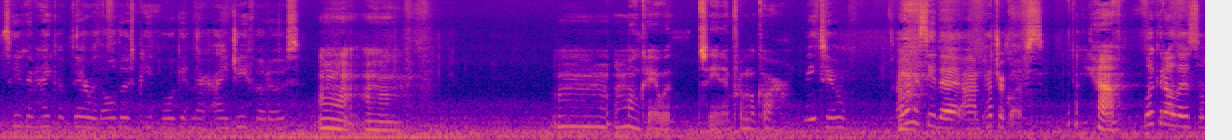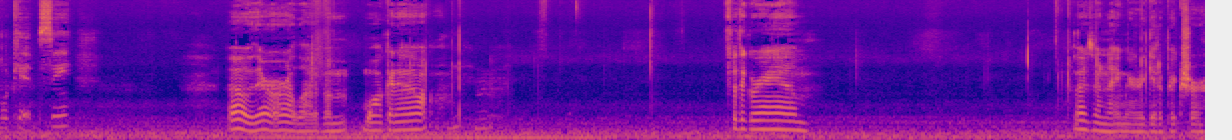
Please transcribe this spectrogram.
So you can hike up there with all those people getting their IG photos. Mm-hmm. Mm, I'm okay with seeing it from the car. Me too. I want to see the um, petroglyphs. Yeah. Look at all those little kids. See? Oh, there are a lot of them walking out for the gram. That was a nightmare to get a picture.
